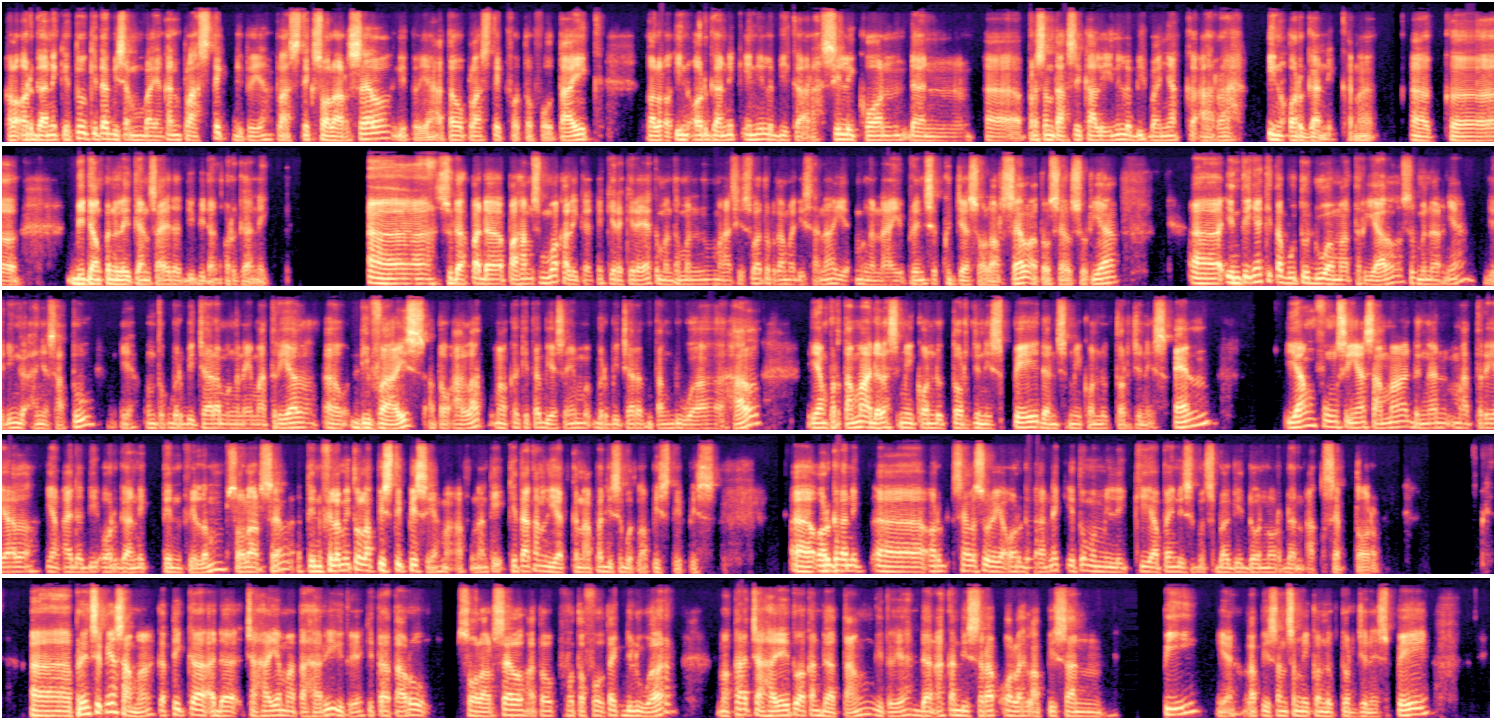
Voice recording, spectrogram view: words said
Kalau organik itu kita bisa membayangkan plastik gitu ya. Plastik solar cell gitu ya atau plastik fotovoltaik kalau inorganik ini lebih ke arah silikon dan uh, presentasi kali ini lebih banyak ke arah inorganik karena uh, ke bidang penelitian saya ada di bidang organik. Uh, sudah pada paham semua kali kira-kira ya teman-teman mahasiswa terutama di sana ya, mengenai prinsip kerja solar cell atau sel surya Uh, intinya kita butuh dua material sebenarnya, jadi nggak hanya satu ya. Untuk berbicara mengenai material uh, device atau alat, maka kita biasanya berbicara tentang dua hal. Yang pertama adalah semikonduktor jenis P dan semikonduktor jenis N yang fungsinya sama dengan material yang ada di organic tin film solar cell. Tin film itu lapis tipis ya, maaf. Nanti kita akan lihat kenapa disebut lapis tipis uh, organik uh, or, sel surya organik itu memiliki apa yang disebut sebagai donor dan akseptor. Uh, prinsipnya sama ketika ada cahaya matahari gitu ya kita taruh solar cell atau fotovoltaik di luar maka cahaya itu akan datang gitu ya dan akan diserap oleh lapisan P ya lapisan semikonduktor jenis P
